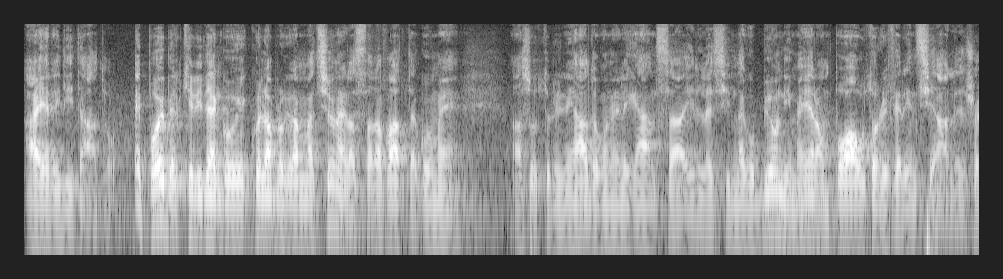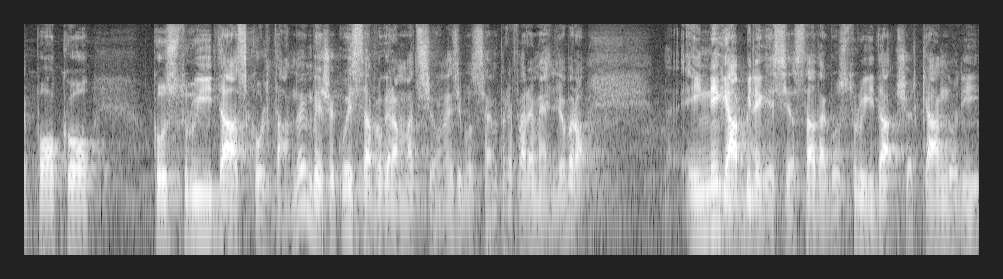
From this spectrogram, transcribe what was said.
ha ereditato, e poi perché ritengo che quella programmazione era stata fatta come ha sottolineato con eleganza il sindaco Biondi, ma era un po' autoreferenziale, cioè poco costruita ascoltando. Invece questa programmazione si può sempre fare meglio, però è innegabile che sia stata costruita cercando di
